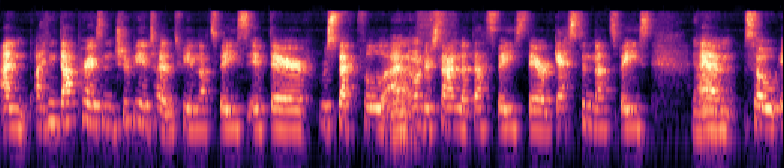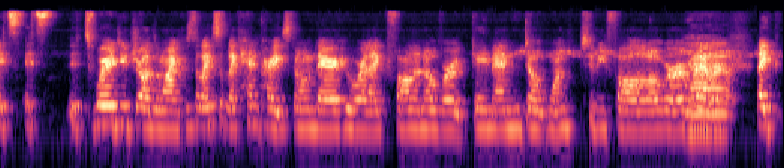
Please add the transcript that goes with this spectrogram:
And I think that person should be entitled to be in that space if they're respectful and understand that that space they're a guest in that space. Yeah. um so it's it's it's where do you draw the line? Because the likes of like hen parties going there who are like falling over gay men who don't want to be fallen over or whatever. Like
